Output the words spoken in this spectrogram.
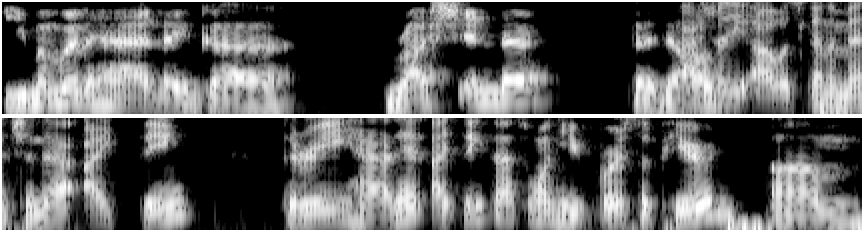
Do you remember if it had like uh, Rush in there? The dog. Actually, I was going to mention that. I think three had it. I think that's when he first appeared. Um,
